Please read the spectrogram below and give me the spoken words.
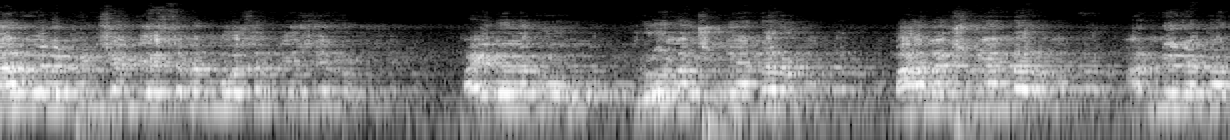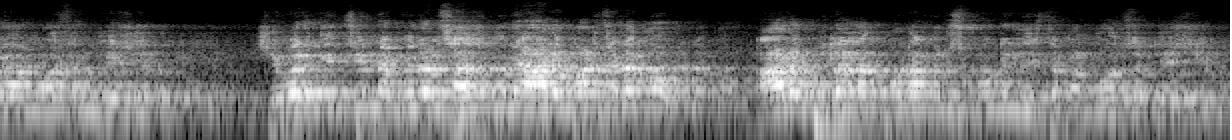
నాలుగు వేల పెన్షన్ చేస్తామని మోసం చేసిండ్రు మహిళలకు గృహలక్ష్మి అన్నారు మహాలక్ష్మి అన్నారు అన్ని రకాలుగా మోసం చేసిండ్రు చివరికి చిన్న పిల్లలు చదువుకునే ఆడపడుచులకు ఆడపిల్లలకు కూడా మీరు స్కూటీలు ఇస్తామని మోసం చేసిండ్రు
